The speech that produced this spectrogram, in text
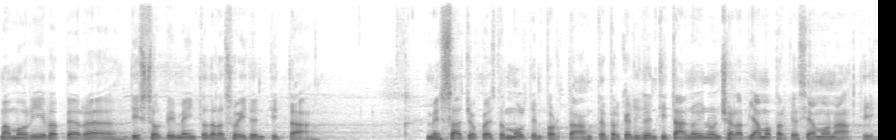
ma moriva per eh, dissolvimento della sua identità, Messaggio questo molto importante perché l'identità noi non ce l'abbiamo perché siamo nati.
